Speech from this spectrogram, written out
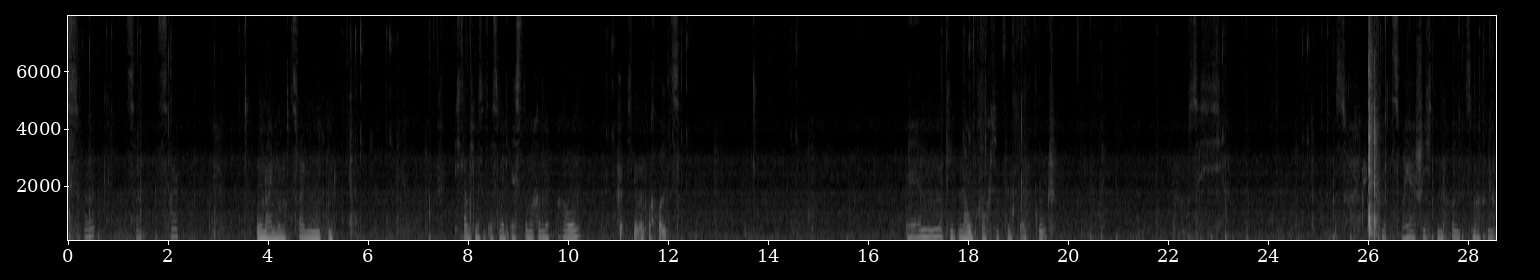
zack, zack, zack. Oh nein, nur noch zwei Minuten. Ich glaube, ich muss jetzt erstmal die Äste machen mit Braun. Ich nehme einfach Holz. Ähm, okay, blau brauche ich jetzt nicht mehr. Gut. Dann muss ich so einfach eine Zweierschicht mit Holz machen.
